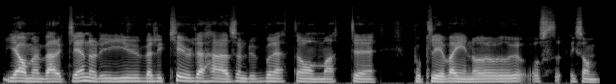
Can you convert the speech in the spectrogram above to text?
ja men verkligen och det är ju väldigt kul det här som du berättar om att eh, få kliva in och, och liksom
